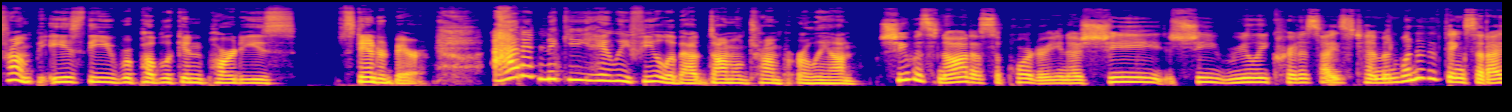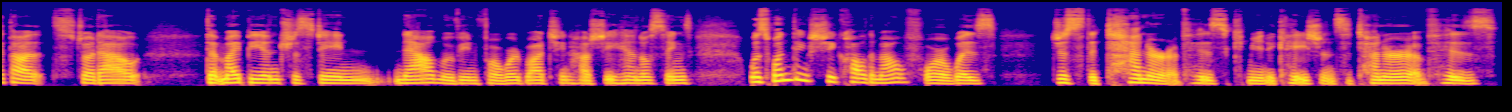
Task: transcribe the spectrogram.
Trump is the Republican Party's standard bearer. How did Nikki Haley feel about Donald Trump early on? She was not a supporter. You know, she she really criticized him. And one of the things that I thought stood out that might be interesting now moving forward, watching how she handles things, was one thing she called him out for was just the tenor of his communications, the tenor of his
